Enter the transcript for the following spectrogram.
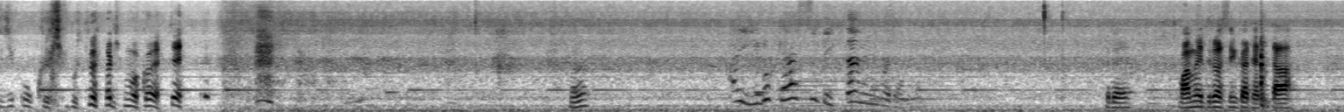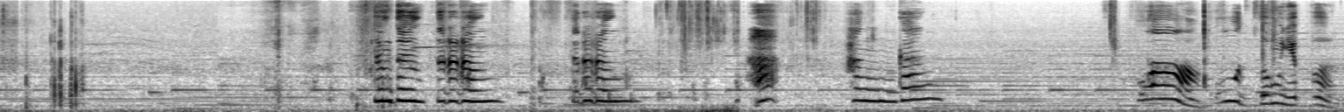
굳이 꼭 그렇게 불편하게 먹어야 돼? 어? 아니 이렇게 할 수도 있다는 거잖아. 그래. 마음에 들었으니까 됐다. 등등 뜨르릉 뜨르릉 헉! 한강 우와 오 너무 예쁜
